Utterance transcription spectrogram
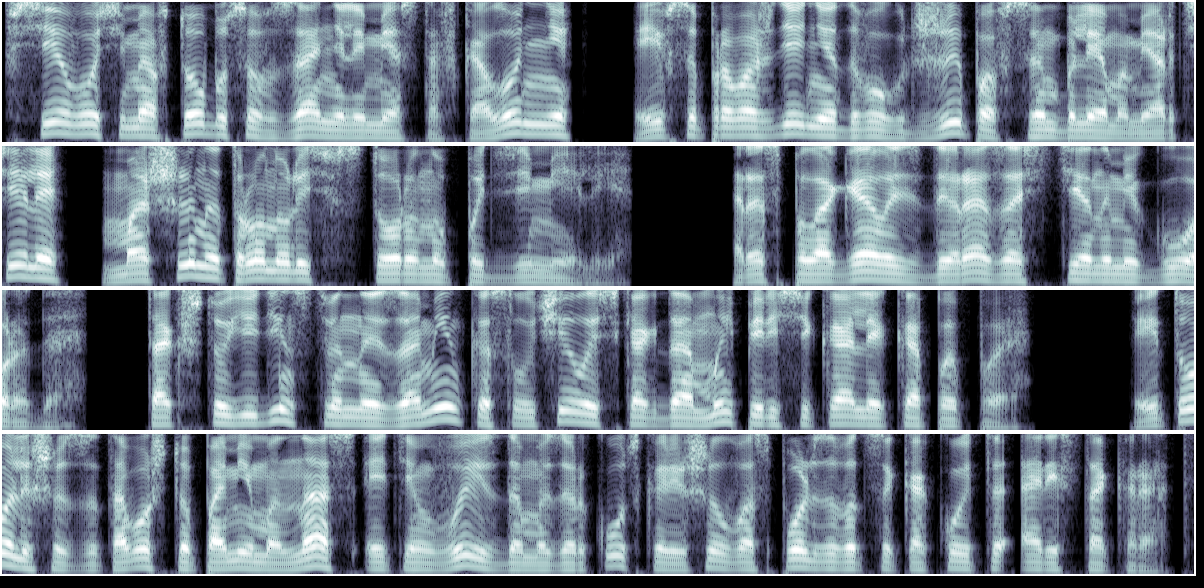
все восемь автобусов заняли место в колонне и в сопровождении двух джипов с эмблемами артели машины тронулись в сторону подземелья. Располагалась дыра за стенами города, так что единственная заминка случилась, когда мы пересекали КПП. И то лишь из-за того, что помимо нас этим выездом из Иркутска решил воспользоваться какой-то аристократ.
